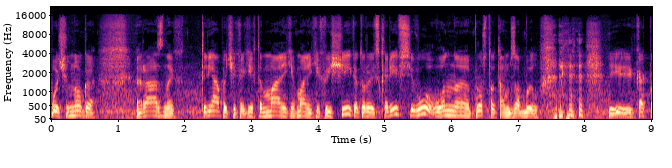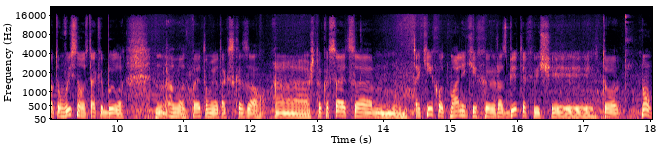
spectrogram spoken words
очень много разных тряпочек, каких-то маленьких-маленьких вещей, которые, скорее всего, он э, просто там забыл. И как потом выяснилось, так и было. Вот, поэтому я так сказал. А что касается таких вот маленьких разбитых вещей, то ну,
